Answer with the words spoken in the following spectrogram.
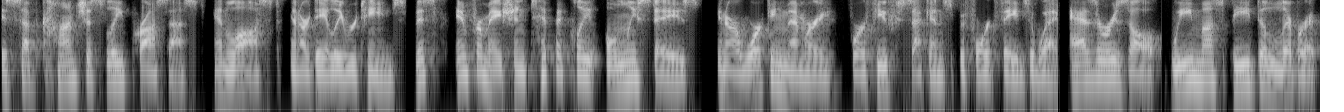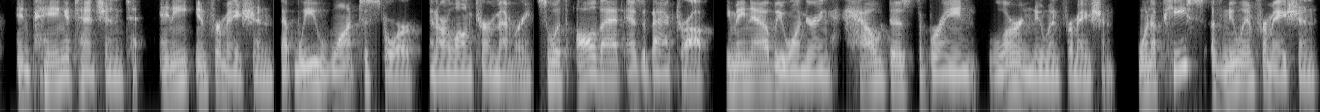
is subconsciously processed and lost in our daily routines. This information typically only stays in our working memory for a few seconds before it fades away. As a result, we must be deliberate in paying attention to any information that we want to store in our long-term memory. So with all that as a backdrop, you may now be wondering how does the brain learn new information? When a piece of new information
